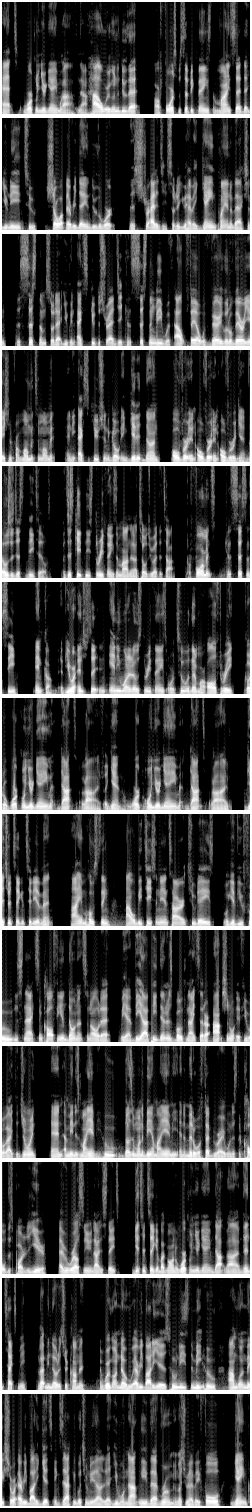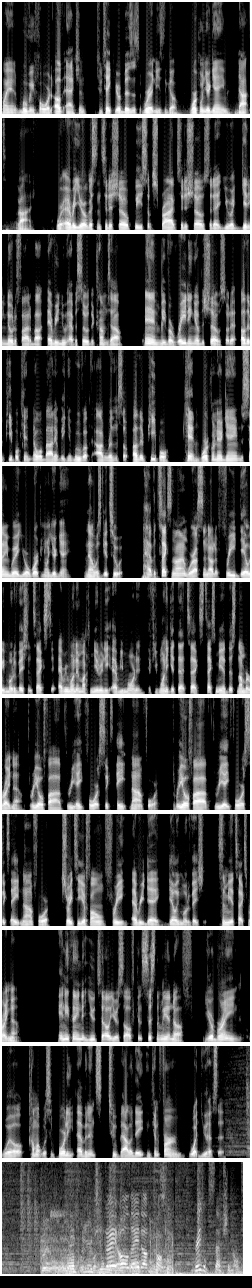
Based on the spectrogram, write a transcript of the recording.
at Work on Your Game Live. Now, how we're going to do that are four specific things the mindset that you need to show up every day and do the work, the strategy so that you have a game plan of action, the system so that you can execute the strategy consistently without fail, with very little variation from moment to moment, and the execution to go and get it done over and over and over again. Those are just details. But just keep these three things in mind that I told you at the top performance, consistency, income. If you are interested in any one of those three things, or two of them, or all three, go to workonyourgame.live. Again, workonyourgame.live. Get your ticket to the event. I am hosting. I will be teaching the entire two days. We'll give you food and snacks and coffee and donuts and all that. We have VIP dinners both nights that are optional if you would like to join. And I mean, it's Miami. Who doesn't want to be in Miami in the middle of February when it's the coldest part of the year everywhere else in the United States? Get your ticket by going to workonyourgame.live. Then text me. Let me know that you're coming. And we're going to know who everybody is, who needs to meet who. I'm going to make sure everybody gets exactly what you need out of that. You will not leave that room unless you have a full game plan moving forward of action to take your business where it needs to go. Work on your game. Dot live. Wherever you're listening to the show, please subscribe to the show so that you are getting notified about every new episode that comes out. And leave a rating of the show so that other people can know about it. We can move up the algorithm so other people can work on their game the same way you're working on your game. Now let's get to it. I have a text line where I send out a free daily motivation text to everyone in my community every morning. If you want to get that text, text me at this number right now 305 384 6894. 305 384 6894 straight to your phone, free every day, daily motivation. Send me a text right now. Anything that you tell yourself consistently enough, your brain will come up with supporting evidence to validate and confirm what you have said. DreAllDay.com. Pretty exceptional.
